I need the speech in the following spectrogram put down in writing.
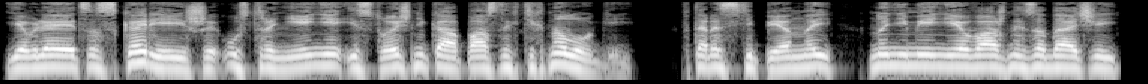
является скорейшее устранение источника опасных технологий, Второстепенной, но не менее важной задачей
